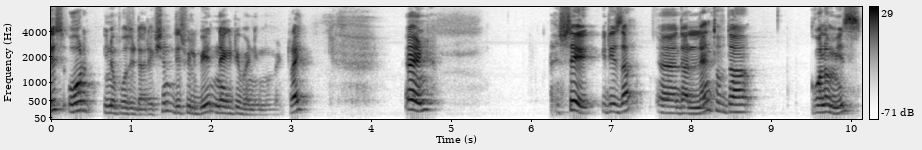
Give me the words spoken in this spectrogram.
this or in opposite direction this will be a negative bending moment right? And say it is the uh, the length of the column is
